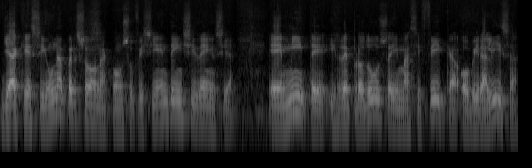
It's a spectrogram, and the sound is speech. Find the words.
ya que si una persona con suficiente incidencia emite y reproduce y masifica o viraliza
